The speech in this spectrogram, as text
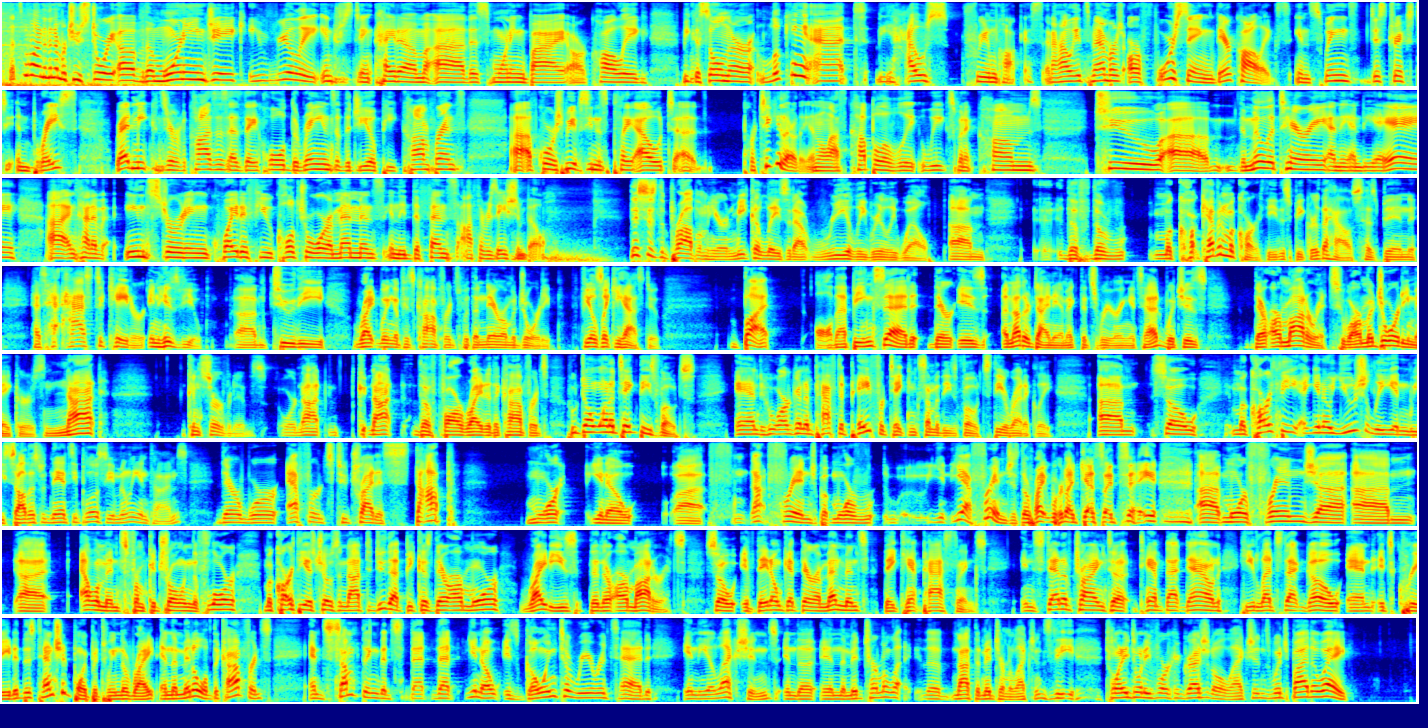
Let's move on to the number two story of the morning, Jake. A really interesting item uh, this morning by our colleague Mica Soellner looking at the House Freedom Caucus and how its members are forcing their colleagues in swing districts to embrace red meat conservative causes as they hold the reins of the GOP conference. Uh, of course, we have seen this play out, uh, particularly in the last couple of le- weeks when it comes to um, the military and the NDAA, uh, and kind of inserting quite a few culture war amendments in the defense authorization bill. This is the problem here, and Mica lays it out really, really well. Um, the the Kevin McCarthy, the Speaker of the House, has been has has to cater, in his view, um, to the right wing of his conference with a narrow majority. Feels like he has to, but all that being said, there is another dynamic that's rearing its head, which is there are moderates who are majority makers, not conservatives or not not the far right of the conference who don't want to take these votes and who are going to have to pay for taking some of these votes theoretically. Um, so McCarthy, you know, usually, and we saw this with Nancy Pelosi a million times, there were efforts to try to stop more, you know, uh, f- not fringe, but more, yeah, fringe is the right word, I guess I'd say. Uh, more fringe uh, um, uh, elements from controlling the floor. McCarthy has chosen not to do that because there are more righties than there are moderates. So if they don't get their amendments, they can't pass things. Instead of trying to tamp that down, he lets that go, and it's created this tension point between the right and the middle of the conference, and something that's that that you know is going to rear its head in the elections, in the in the midterm ele- the not the midterm elections, the 2024 congressional elections, which by the way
